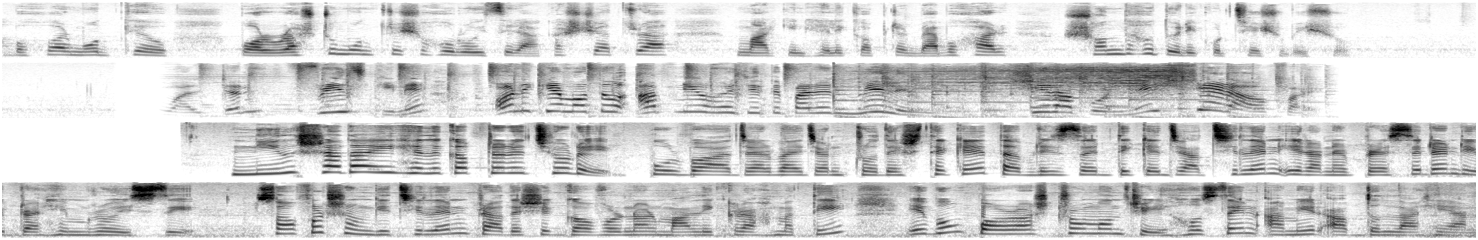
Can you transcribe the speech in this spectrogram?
আবহাওয়ার মধ্যেও পররাষ্ট্রমন্ত্রী সহ রইসির আকাশযাত্রা, মার্কিন হেলিকপ্টার ব্যবহার, সন্দেহ তৈরি করছে এসব ইস্যু। ওয়ালটন, ফ্রিজ কিনে অনেকের মতো আপনিও হয়ে যেতে পারেন মিলেনিয়াল। সেরা সেরা অফার। নীল সাদা এই হেলিকপ্টারে চড়ে পূর্ব আজারবাইজান প্রদেশ থেকে তাবরিজের দিকে যাচ্ছিলেন ইরানের প্রেসিডেন্ট ইব্রাহিম রইসি। সফর সঙ্গী ছিলেন প্রাদেশিক গভর্নর মালিক রাহমাতি এবং পররাষ্ট্রমন্ত্রী হোসেন আমির আবদুল্লাহিয়ান।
